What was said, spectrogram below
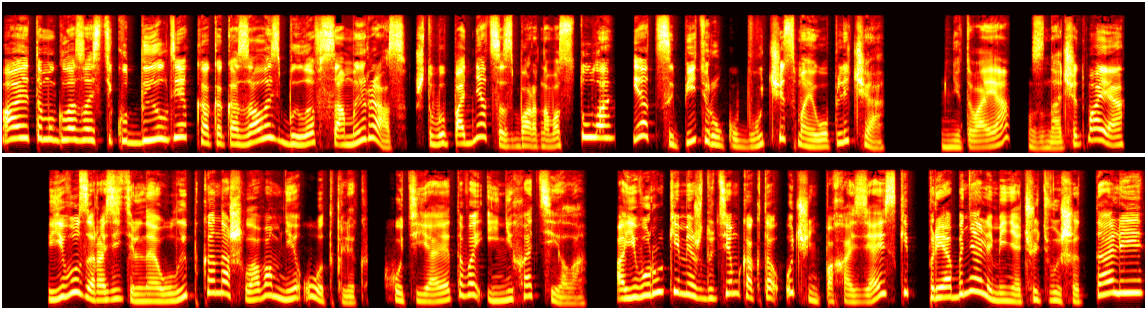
А этому глазастику Дылде, как оказалось, было в самый раз, чтобы подняться с барного стула и отцепить руку Бутчи с моего плеча. «Не твоя? Значит, моя». Его заразительная улыбка нашла во мне отклик, хоть я этого и не хотела. А его руки между тем как-то очень по-хозяйски приобняли меня чуть выше талии,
